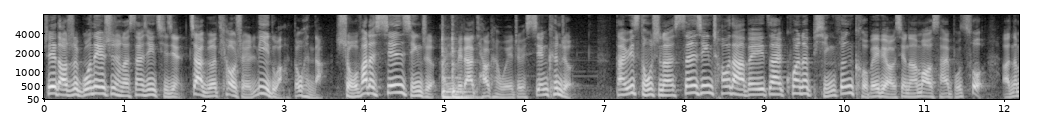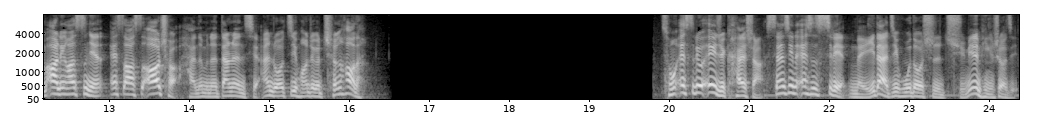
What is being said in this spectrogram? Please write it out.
这也导致国内市场的三星旗舰价格跳水力度啊都很大，首发的先行者啊也被大家调侃为这个先坑者。但与此同时呢，三星超大杯在酷安的评分口碑表现呢貌似还不错啊。那么二零二四年 S24 Ultra 还能不能担任起安卓机皇这个称号呢？从 S6 Edge 开始啊，三星的 S 系列每一代几乎都是曲面屏设计。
